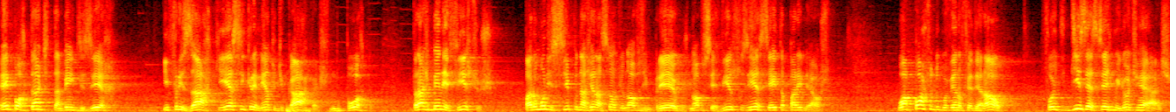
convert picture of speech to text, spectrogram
É importante também dizer e frisar que esse incremento de cargas no porto traz benefícios para o município na geração de novos empregos, novos serviços e receita para Ilhéus. O aporte do governo federal foi de 16 milhões de reais.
